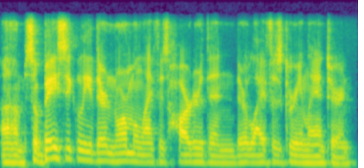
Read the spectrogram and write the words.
um, so basically, their normal life is harder than their life as Green Lantern,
